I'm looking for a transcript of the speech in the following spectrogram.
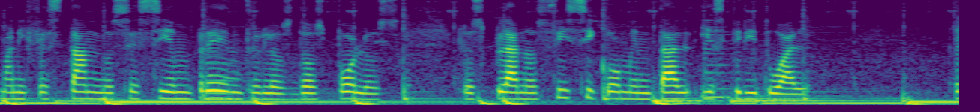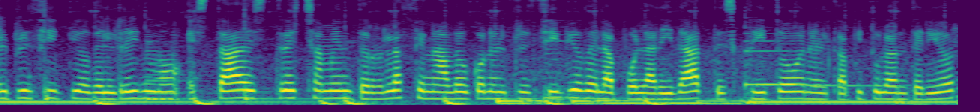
manifestándose siempre entre los dos polos, los planos físico, mental y espiritual. El principio del ritmo está estrechamente relacionado con el principio de la polaridad descrito en el capítulo anterior.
